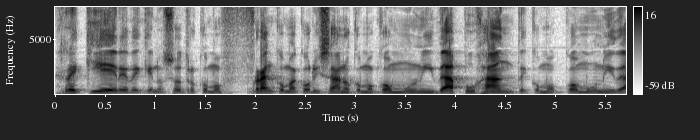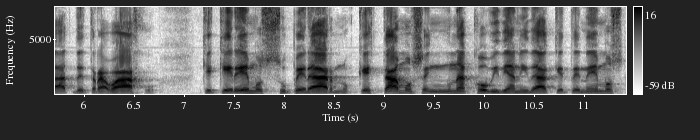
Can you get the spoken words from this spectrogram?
requiere de que nosotros como franco macorizanos, como comunidad pujante, como comunidad de trabajo, que queremos superarnos, que estamos en una covidianidad, que tenemos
